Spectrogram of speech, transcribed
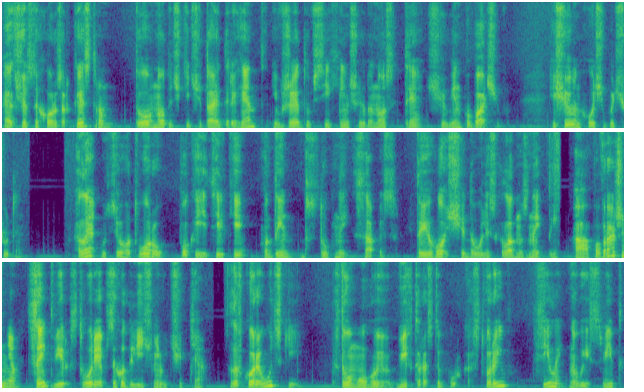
А якщо це хор з оркестром, то ноточки читає диригент і вже до всіх інших доносить те, що він побачив, і що він хоче почути. Але у цього твору поки є тільки один доступний запис, та його ще доволі складно знайти. А по враженням, цей твір створює психоделічні відчуття. Левко Ревуцький з допомогою Віктора Степурка створив цілий новий світ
